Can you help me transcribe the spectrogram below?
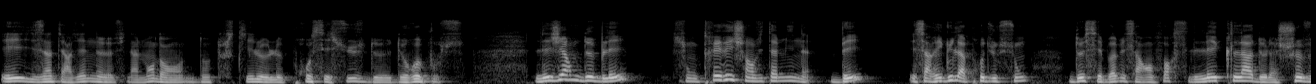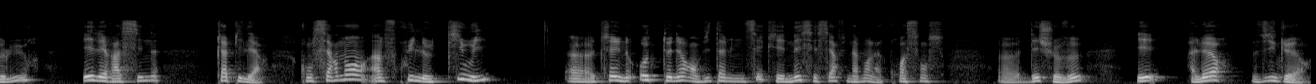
et ils interviennent euh, finalement dans, tout ce qui est le, processus de, de repousse. Les germes de blé sont très riches en vitamine B, et ça régule la production de sébum et ça renforce l'éclat de la chevelure et les racines capillaires. Concernant un fruit, le kiwi, euh, qui a une haute teneur en vitamine C qui est nécessaire finalement à la croissance euh, des cheveux et à leur vigueur.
